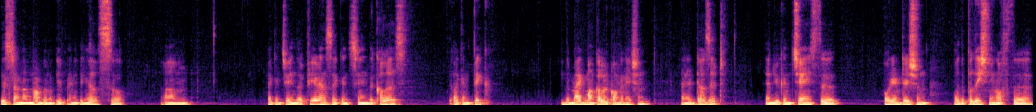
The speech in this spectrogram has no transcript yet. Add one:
this time I'm not going to give anything else. So um, I can change the appearance, I can change the colors, I can pick the magma color combination and it does it. And you can change the orientation or the positioning of the,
